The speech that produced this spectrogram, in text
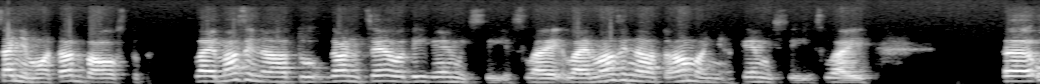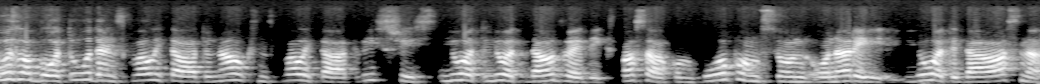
saņemot atbalstu lai mazinātu gan CO2 emisijas, lai, lai mazinātu amoniaka emisijas, lai uh, Eh, uzlabot ūdens kvalitāti un augsnes kvalitāti. Viss šis ļoti, ļoti daudzveidīgs pasākumu kopums un, un arī ļoti dāsna,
